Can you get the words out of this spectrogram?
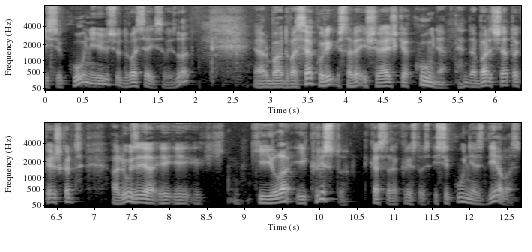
Įsikūnijusių dvasia, įsivaizduot. Arba dvasia, kuri iš save išreiškia kūnę. Dabar čia tokia iškart aluzija į, į, kyla į Kristų. Kas yra Kristus? Įsikūnės Dievas.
